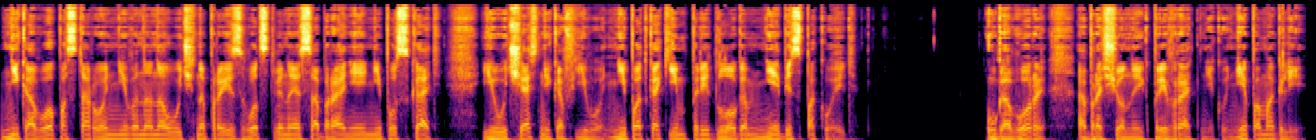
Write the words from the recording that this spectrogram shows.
никого постороннего на научно-производственное собрание не пускать и участников его ни под каким предлогом не беспокоить. Уговоры, обращенные к привратнику, не помогли.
